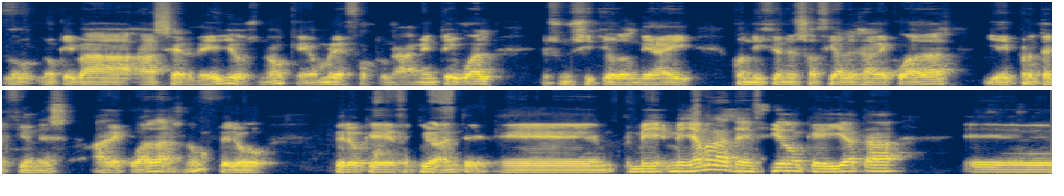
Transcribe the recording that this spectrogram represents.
lo, que iba a ser de ellos, ¿no? Que, hombre, afortunadamente igual es un sitio donde hay condiciones sociales adecuadas y hay protecciones adecuadas, ¿no? Pero, pero que efectivamente eh, me, llama la atención que IATA eh,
